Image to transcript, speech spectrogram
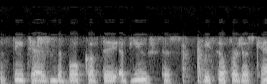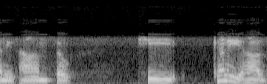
there's details in the book of the abuse that he suffered at Kenny's hands. So he, Kenny has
